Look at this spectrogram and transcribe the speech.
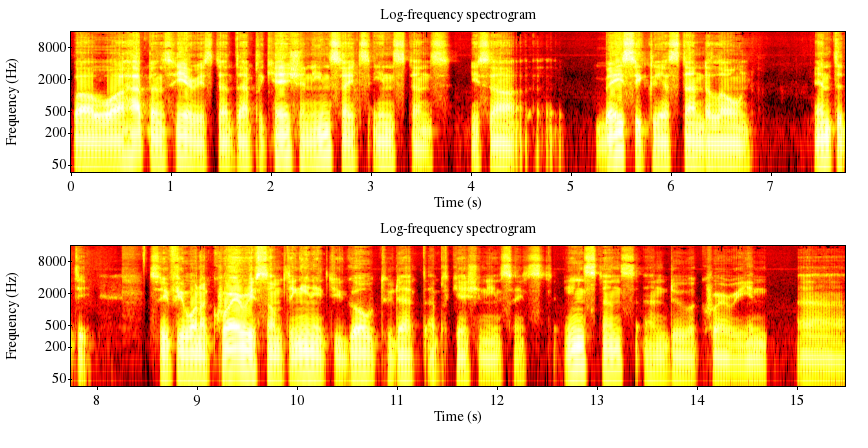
But what happens here is that the application insights instance is a basically a standalone entity. So if you want to query something in it, you go to that application insights instance and do a query in. Uh,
